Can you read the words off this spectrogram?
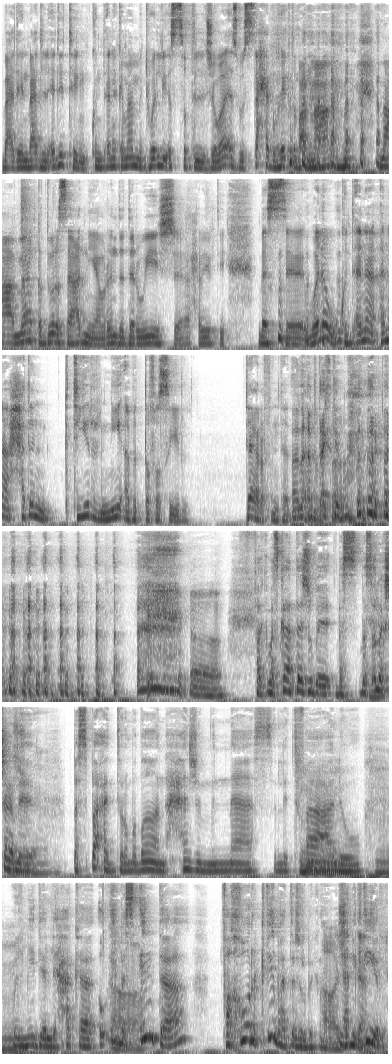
بعدين بعد ال editing كنت أنا كمان متولي قصة الجوائز والسحب وهيك طبعا مع مع ما قدوره ساعدني يا مرندا درويش حبيبتي. بس ولو كنت أنا أنا حدا كتير نيئة بالتفاصيل. تعرف أنت أنا متاكد؟ آه. فبس كانت تجربة بس بس أقول لك شغلة. بس بعد رمضان حجم الناس اللي تفاعلوا والميديا اللي حكى. بس آه. أنت فخور كثير بهالتجربة كمان. آه، يعني. كثير.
